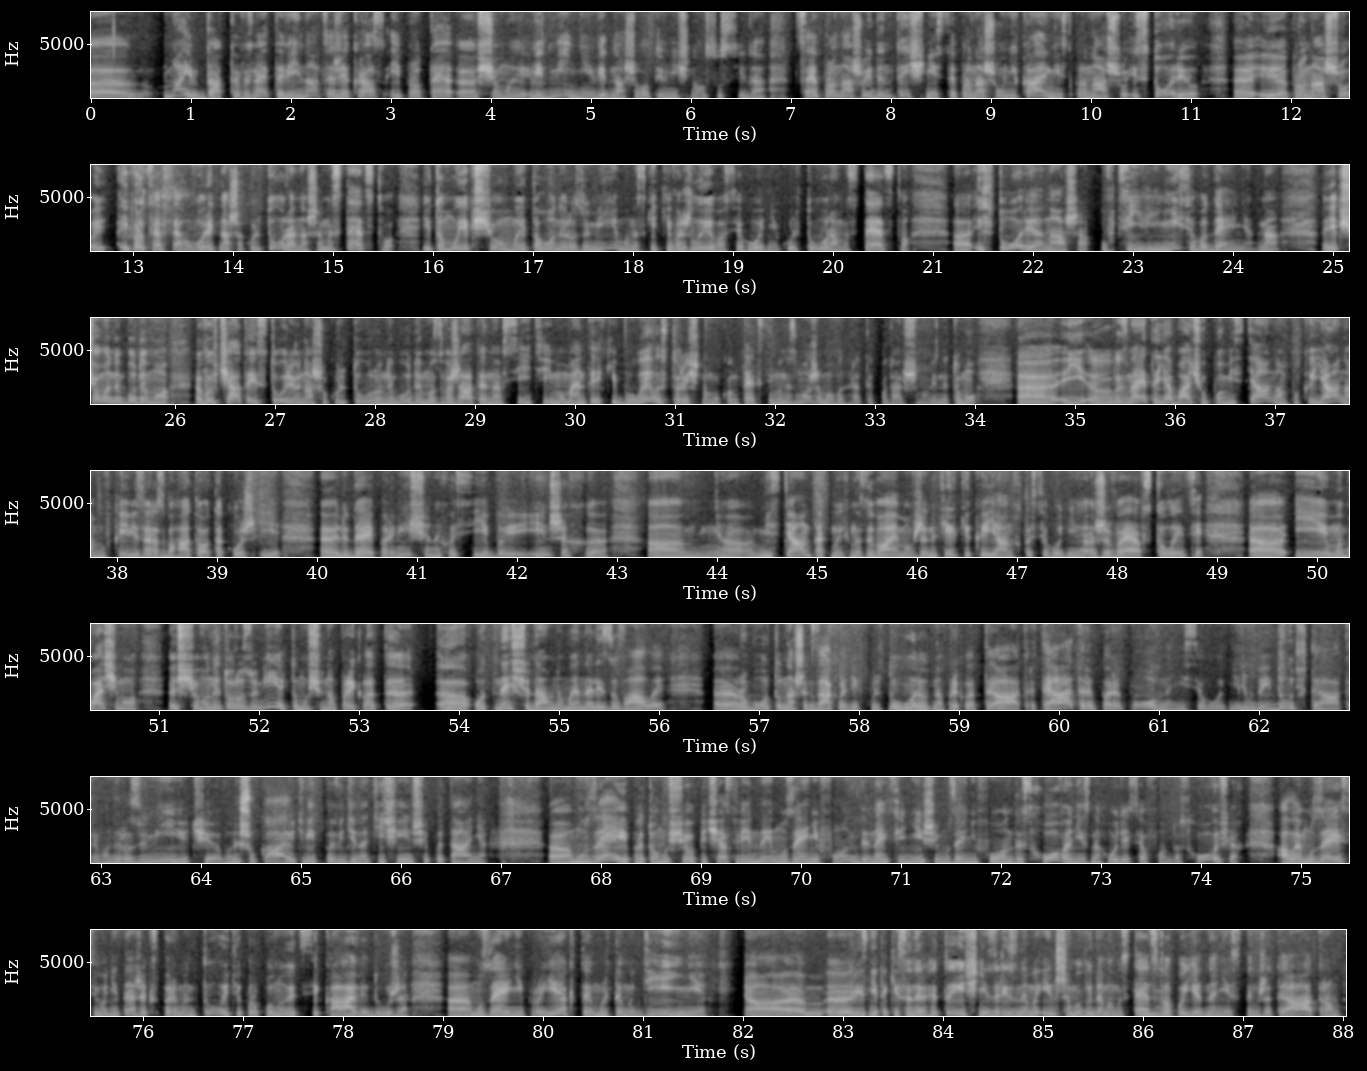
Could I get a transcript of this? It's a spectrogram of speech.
Е, мають дати. Ви знаєте, війна це ж якраз і про те, е, що ми відмінні від нашого північного сусіда. Це про нашу ідентичність, це про нашу унікальність, про нашу історію, е, і про нашу і- про це все говорить наша культура, наше мистецтво. І тому, якщо ми того не розуміємо, наскільки важлива сьогодні культура, мистецтво, історія наша в цій війні сьогодення, да? якщо ми не будемо вивчати історію, нашу культуру, не будемо зважати на всі ті моменти, які були в історичному контексті, ми не зможемо виграти в подальшому війни. Тому е, е, ви знаєте, я бачу по містянам, по киянам в Києві зараз багато також і е, людей переміщених осіб, і інших містян, так ми їх називаємо вже не тільки киян, хто сьогодні живе в столиці. І ми бачимо, що вони то розуміють, тому що, наприклад, от нещодавно ми аналізували роботу наших закладів культури, Мгм. от, наприклад, театри. Театри переповнені сьогодні. Люди йдуть в театри, вони розуміють, вони шукають відповіді на ті чи інші питання. Е, Музеї, при тому, що під час війни музейні фонди, найцінніші музейні фонди сховані, знаходяться в фондосховищах, але музеї сьогодні теж експериментують і пропонують цікаві дуже е, музейні проєкти, мультимедійні. Е, Різні такі синергетичні з різними іншими видами мистецтва, Мгм. поєднані з тим же театром.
